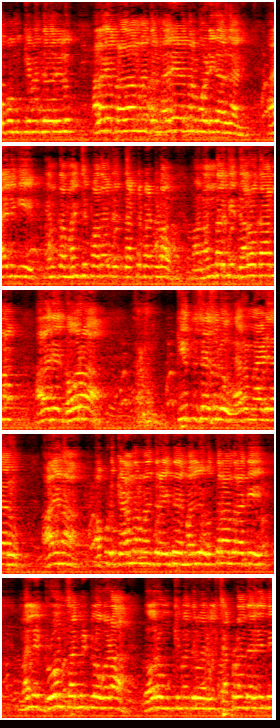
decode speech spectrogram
ఉప ముఖ్యమంత్రి వర్యులు అలాగే ప్రధానమంత్రి నరేంద్ర మోడీ గారు కానీ ఆయనకి ఇంత మంచి పదవి కట్టబెట్టడం మనందరికీ గర్వకారణం. అలాగే గౌరవ కీర్తిశేషులు ఎర్రనాయుడు గారు ఆయన అప్పుడు కేంద్ర మంత్రి అయితే మళ్ళీ ఉత్తరాంధ్రకి మళ్ళీ డ్రోన్ సమ్మిట్లో కూడా గౌరవ ముఖ్యమంత్రి వారికి చెప్పడం జరిగింది.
